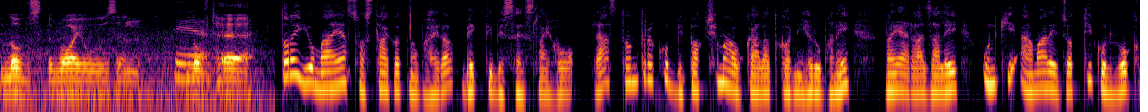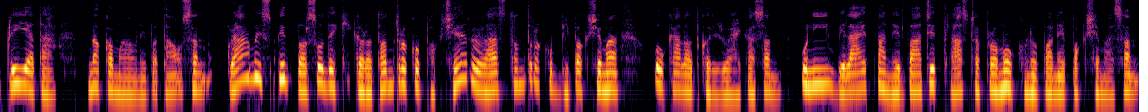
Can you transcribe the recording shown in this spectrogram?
loves the royals and yeah. loved her. तर यो माया संस्थागत नभएर व्यक्ति विशेषलाई हो। राजतन्त्रको विपक्षमा वकालत गर्नेहरू भने नयाँ राजाले उनकी आमाले जतिको लोकप्रियता नकमाउने बताउँछन्। ग्राम स्मिथ वर्षौंदेखि गणतन्त्रको पक्ष र राजतन्त्रको विपक्षमा वकालत गरिरहेका छन्। उनी बेलायतमा निर्वाचित राष्ट्र प्रमुख हुनुपर्ने पक्षमा छन्।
